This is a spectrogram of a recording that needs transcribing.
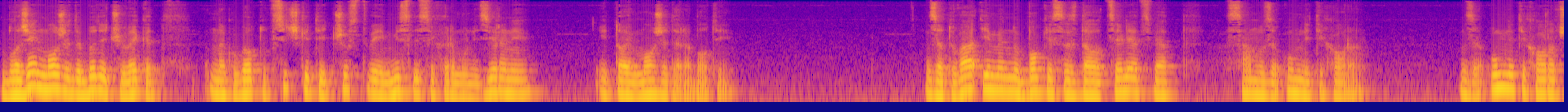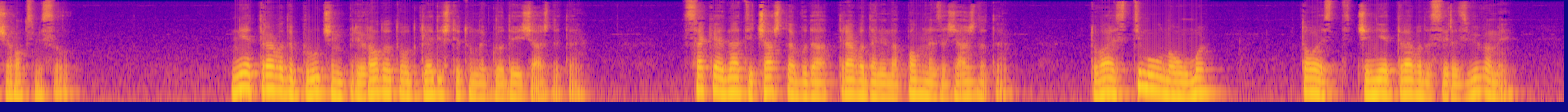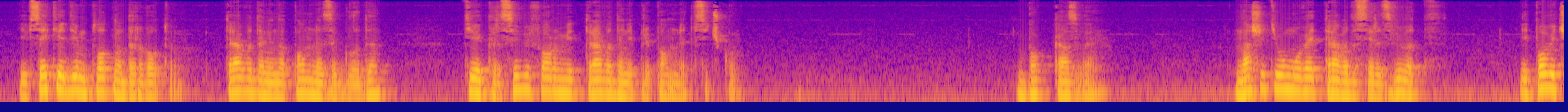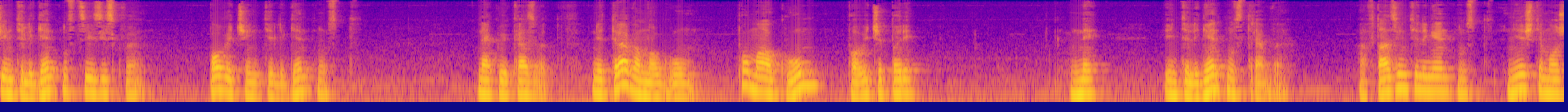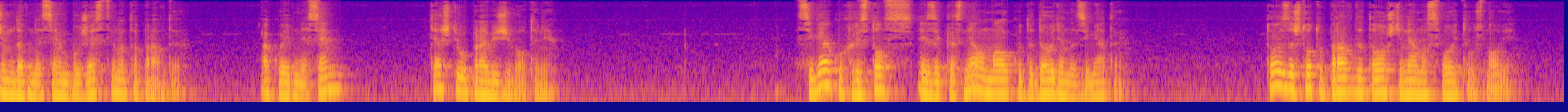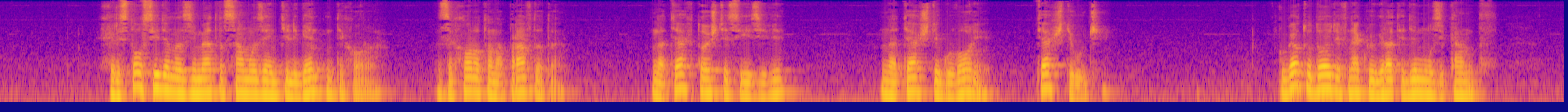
Блажен може да бъде човекът, на когото всичките чувства и мисли са хармонизирани и той може да работи. Затова именно Бог е създал целият свят само за умните хора. За умните хора в широк смисъл. Ние трябва да проучим природата от гледището на глада и жаждата. Всяка една тичаща вода трябва да не напомне за жаждата, Това е стимул на ума, т.е. че ние трябва да се развиваме и всеки един плод на дървото трябва да ни напомня за глада. Тия красиви форми трябва да ни припомнят всичко. Бог казва Нашите умове трябва да се развиват и повече интелигентност се изисква. Повече интелигентност. Някои казват Не трябва много ум. По-малко ум, повече пари. Не. Интелигентност трябва. А в тази интелигентност ние ще можем да внесем божествената правда. Ако я внесем, тя ще оправи живота ни. Сега ако Христос е закъснял малко да дойде на земята, то е защото правдата още няма своите основи. Христос иде на земята само за интелигентните хора, за хората на правдата. На тях Той ще се изяви, на тях ще говори, тях ще учи. Когато дойде в някой град един музикант,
